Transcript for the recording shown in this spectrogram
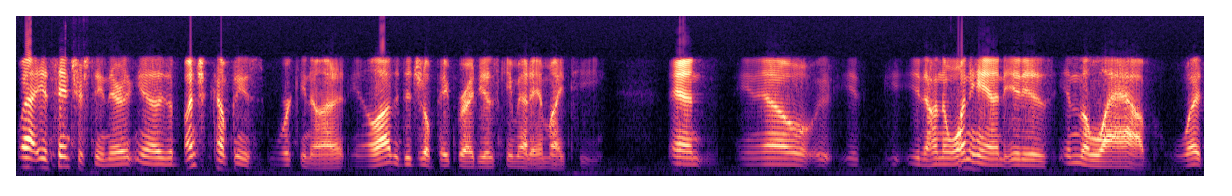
Well, it's interesting. There, you know, there's a bunch of companies working on it. You know, a lot of the digital paper ideas came out of MIT, and you know, it, it, on the one hand, it is in the lab. What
